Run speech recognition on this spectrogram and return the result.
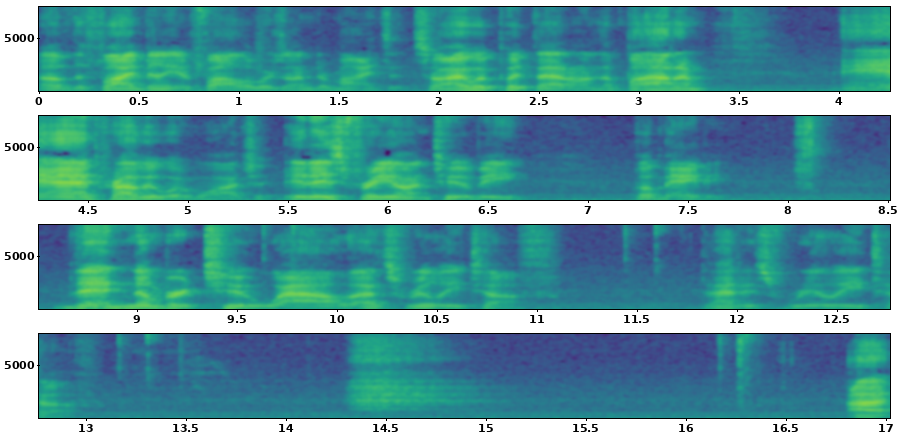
of the 5 million followers undermines it. So I would put that on the bottom. Eh, I probably wouldn't watch it. It is free on Tubi, but maybe. Then number two. Wow, that's really tough. That is really tough. I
